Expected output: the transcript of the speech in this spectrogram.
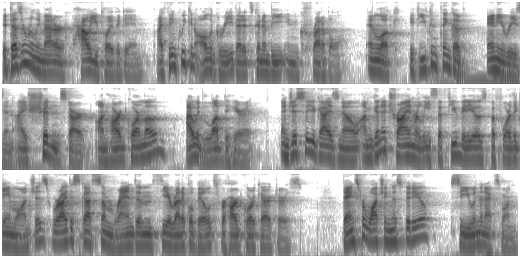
It doesn't really matter how you play the game, I think we can all agree that it's going to be incredible. And look, if you can think of any reason I shouldn't start on hardcore mode, I would love to hear it. And just so you guys know, I'm going to try and release a few videos before the game launches where I discuss some random theoretical builds for hardcore characters. Thanks for watching this video. See you in the next one.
